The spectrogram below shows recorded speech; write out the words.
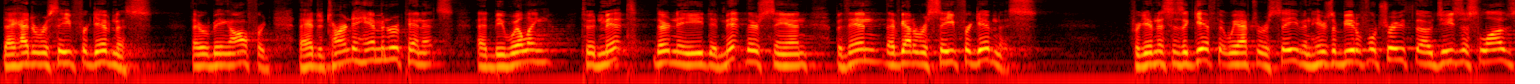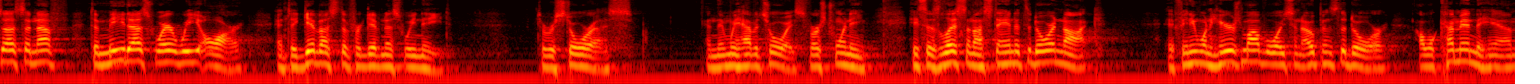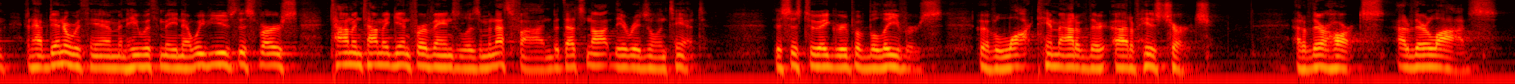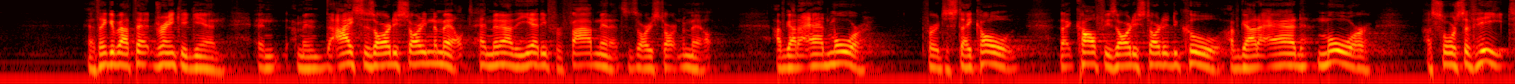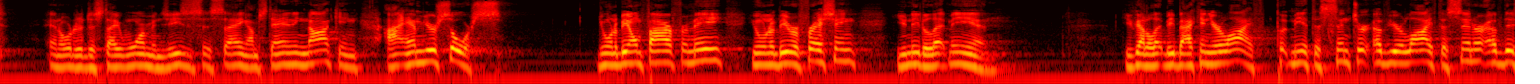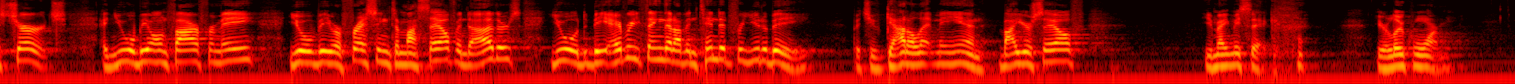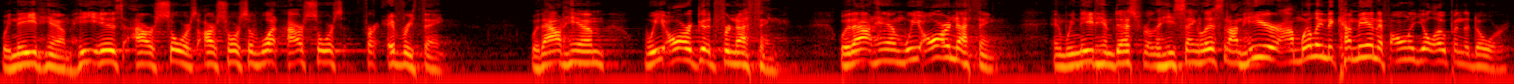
They had to receive forgiveness. They were being offered. They had to turn to Him in repentance. They had to be willing to admit their need, admit their sin, but then they've got to receive forgiveness. Forgiveness is a gift that we have to receive. And here's a beautiful truth, though Jesus loves us enough to meet us where we are and to give us the forgiveness we need to restore us. And then we have a choice. Verse 20, he says, Listen, I stand at the door and knock. If anyone hears my voice and opens the door, I will come into him and have dinner with him and he with me. Now, we've used this verse time and time again for evangelism, and that's fine, but that's not the original intent. This is to a group of believers who have locked him out of, their, out of his church, out of their hearts, out of their lives. Now, think about that drink again. And I mean, the ice is already starting to melt. Hadn't been out of the Yeti for five minutes. It's already starting to melt. I've got to add more for it to stay cold. That coffee's already started to cool. I've got to add more, a source of heat, in order to stay warm. And Jesus is saying, I'm standing knocking. I am your source. You want to be on fire for me? You want to be refreshing? You need to let me in. You've got to let me back in your life. Put me at the center of your life, the center of this church. And you will be on fire for me. You will be refreshing to myself and to others. You will be everything that I've intended for you to be. But you've got to let me in. By yourself, you make me sick. You're lukewarm. We need Him. He is our source. Our source of what? Our source for everything. Without Him, we are good for nothing. Without him, we are nothing. And we need him desperately. He's saying, Listen, I'm here. I'm willing to come in if only you'll open the door.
